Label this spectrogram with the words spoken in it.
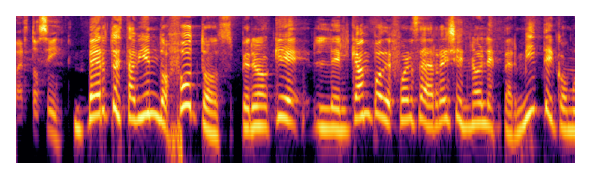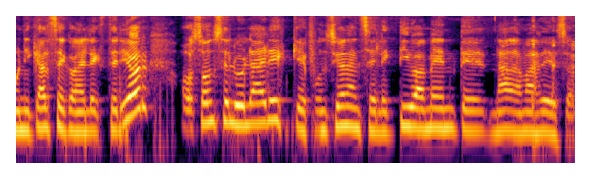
Berto sí. Berto está viendo fotos, pero ¿qué? ¿El campo de fuerza de Reyes no les permite comunicarse con el exterior? ¿O son celulares que funcionan selectivamente? Nada más de eso.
